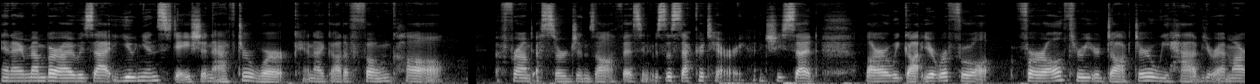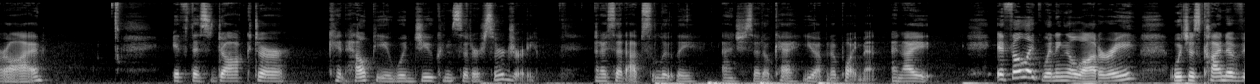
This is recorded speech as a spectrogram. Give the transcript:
And I remember I was at Union Station after work and I got a phone call from a surgeon's office and it was the secretary. And she said, Laura, we got your referral, through your doctor. We have your MRI. If this doctor can help you, would you consider surgery? And I said, absolutely. And she said, okay, you have an appointment. And I, it felt like winning the lottery, which is kind of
